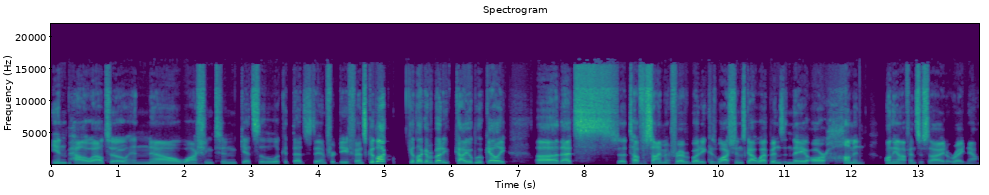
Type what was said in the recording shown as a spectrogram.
in Palo Alto. And now Washington gets a look at that Stanford defense. Good luck. Good luck, everybody. Kyu Blue Kelly. Uh, that's a tough assignment for everybody because Washington's got weapons and they are humming on the offensive side right now.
